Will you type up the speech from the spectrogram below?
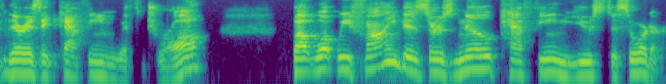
There is a caffeine withdrawal but what we find is there's no caffeine use disorder.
